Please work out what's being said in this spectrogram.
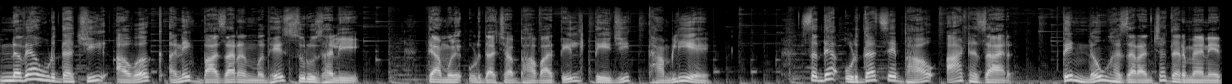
नव्या उडदाची आवक अनेक बाजारांमध्ये सुरू झाली. त्यामुळे उडदाच्या भावातील तेजी थांबलीये. सध्या उडदाचे भाव आठ हजार ते नऊ हजारांच्या दरम्यान आहेत.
